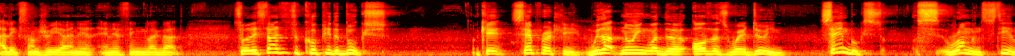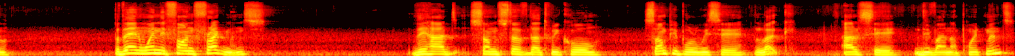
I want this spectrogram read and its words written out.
Alexandria and, everything like that. So they started to copy the books, okay, separately, without knowing what the others were doing. Same books, Romans still. But then when they found fragments, they had some stuff that we call, some people we say luck, I'll say divine appointment.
